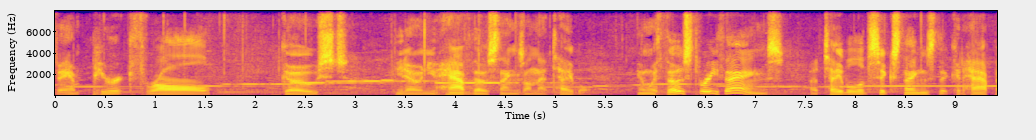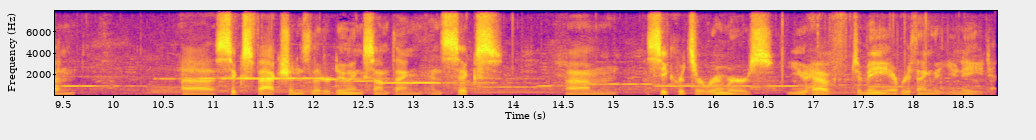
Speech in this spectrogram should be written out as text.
vampiric thrall, ghost, you know, and you have those things on that table. And with those three things, a table of six things that could happen, uh, six factions that are doing something, and six um, secrets or rumors, you have, to me, everything that you need.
